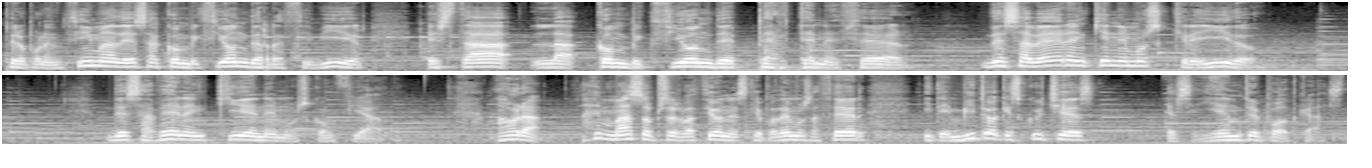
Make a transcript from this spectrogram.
Pero por encima de esa convicción de recibir está la convicción de pertenecer, de saber en quién hemos creído, de saber en quién hemos confiado. Ahora, hay más observaciones que podemos hacer y te invito a que escuches el siguiente podcast.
